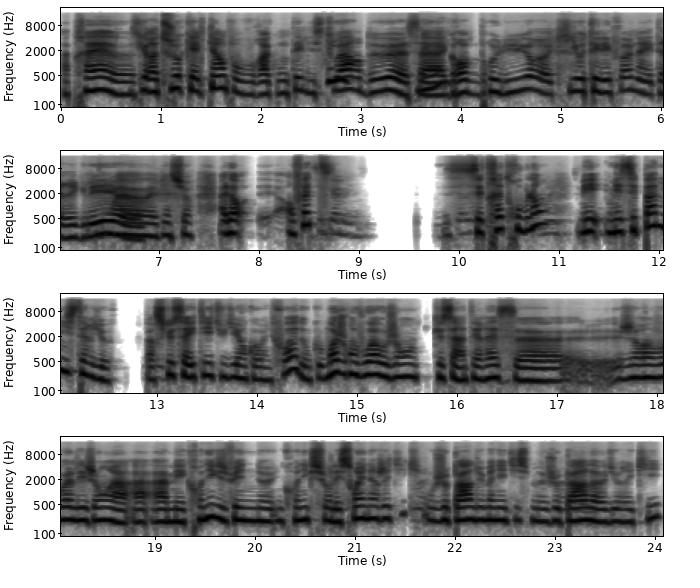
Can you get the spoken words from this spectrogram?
après. Euh... Parce qu'il y aura toujours quelqu'un pour vous raconter l'histoire de euh, sa grande brûlure euh, qui, au téléphone, a été réglée. Oui, euh. bien sûr. Alors, en fait, c'est très troublant, mais, mais c'est pas mystérieux parce que ça a été étudié encore une fois. Donc moi, je renvoie aux gens que ça intéresse. Euh, je renvoie les gens à, mes chroniques. Je fais une, chronique sur les soins énergétiques où je parle du magnétisme, je parle euh, du reiki,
